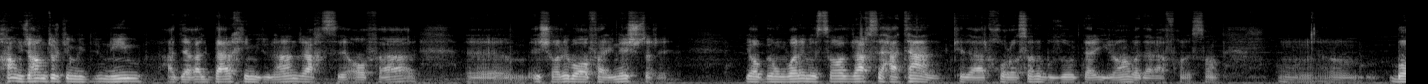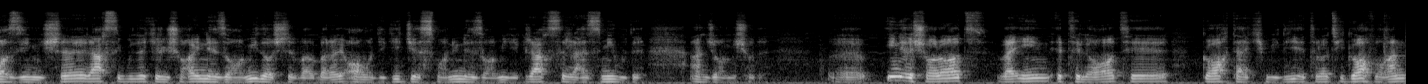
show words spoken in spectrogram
همونجا همونطور که می‌دونیم حداقل برخی می‌دونن رقص آفر اشاره به آفرینش داره. یا به عنوان مثال رقص حتن که در خراسان بزرگ در ایران و در افغانستان بازی میشه. رقصی بوده که ریشه های نظامی داشته و برای آمادگی جسمانی نظامی یک رقص رزمی بوده. انجام می شده. این اشارات و این اطلاعات گاه تکمیلی اطلاعاتی گاه واقعا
